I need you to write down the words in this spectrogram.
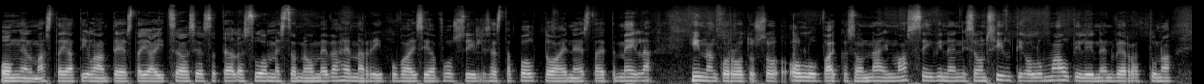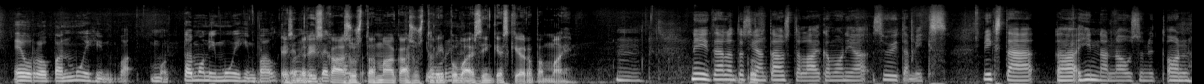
ongelmasta ja tilanteesta. Ja itse asiassa täällä Suomessa me olemme vähemmän riippuvaisia fossiilisesta polttoaineesta, että meillä hinnankorotus on ollut, vaikka se on näin massiivinen, niin se on silti ollut maltillinen verrattuna Euroopan muihin tai moniin muihin valtioihin. Esimerkiksi kaasusta, maakaasusta Juuri riippuvaisiin Keski-Euroopan maihin. Hmm. Niin, täällä on tosiaan taustalla aika monia syitä, miksi, miksi tämä hinnan nousu nyt on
